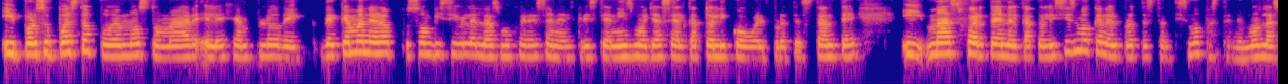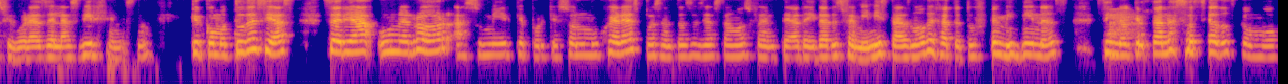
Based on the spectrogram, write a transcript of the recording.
Y por supuesto podemos tomar el ejemplo de de qué manera son visibles las mujeres en el cristianismo, ya sea el católico o el protestante, y más fuerte en el catolicismo que en el protestantismo, pues tenemos las figuras de las vírgenes, ¿no? Que como tú decías, sería un error asumir que porque son mujeres, pues entonces ya estamos frente a deidades feministas, ¿no? Déjate tú femeninas, sino que están asociados como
